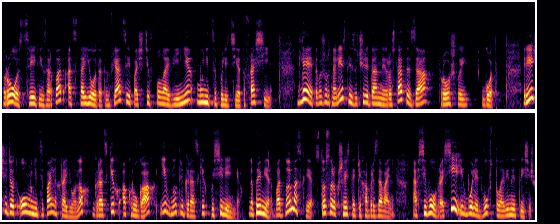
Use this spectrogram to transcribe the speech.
рост средних зарплат отстает от инфляции почти в половине муниципалитетов России. Для этого журналисты изучили данные Росстата за прошлый год. Речь идет о муниципальных районах, городских округах и внутригородских поселениях. Например, в одной Москве 146 таких образований, а всего в России их более 2,5 тысяч.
